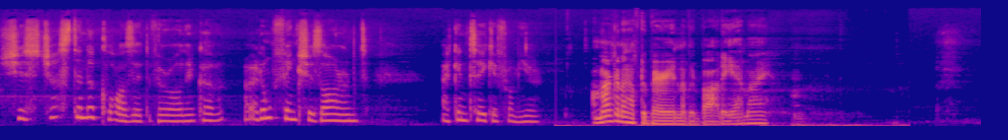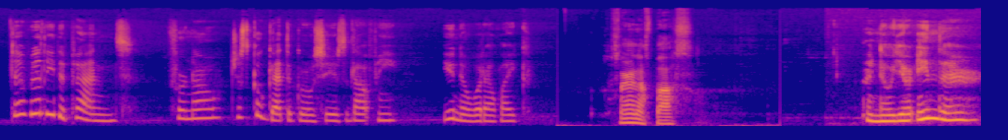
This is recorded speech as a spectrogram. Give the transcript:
She's just in the closet, Veronica. I don't think she's armed. I can take it from here. I'm not gonna have to bury another body, am I? That really depends. For now, just go get the groceries without me. You know what I like. Fair enough, boss. I know you're in there,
